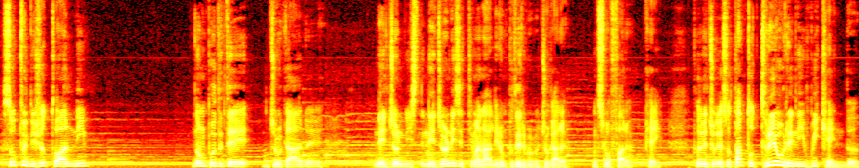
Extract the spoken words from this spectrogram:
sotto i 18 anni non potete giocare nei giorni, nei giorni settimanali, non potete proprio giocare. Non si può fare, ok? Potete giocare soltanto 3 ore nei weekend.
